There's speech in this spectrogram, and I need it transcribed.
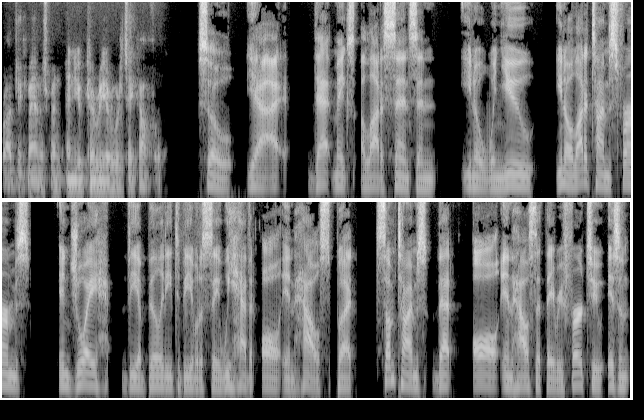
project management, and your career will take off with it. So, yeah, I, that makes a lot of sense. And, you know, when you, you know, a lot of times firms enjoy the ability to be able to say, we have it all in house, but sometimes that all in house that they refer to isn't,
